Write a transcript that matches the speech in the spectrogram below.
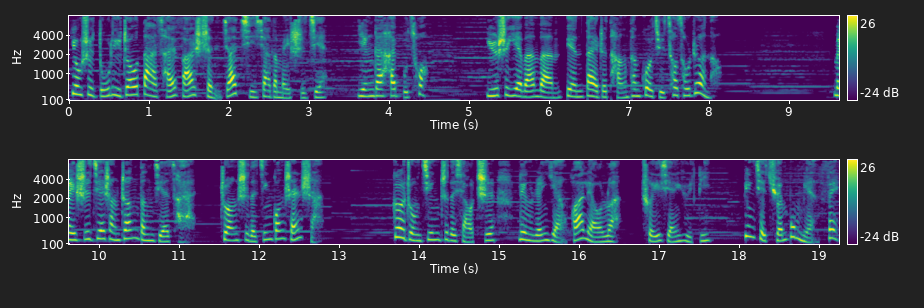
又是独立州大财阀沈家旗下的美食街，应该还不错。于是叶婉婉便带着糖糖过去凑凑热闹。美食街上张灯结彩，装饰的金光闪闪，各种精致的小吃令人眼花缭乱，垂涎欲滴，并且全部免费，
